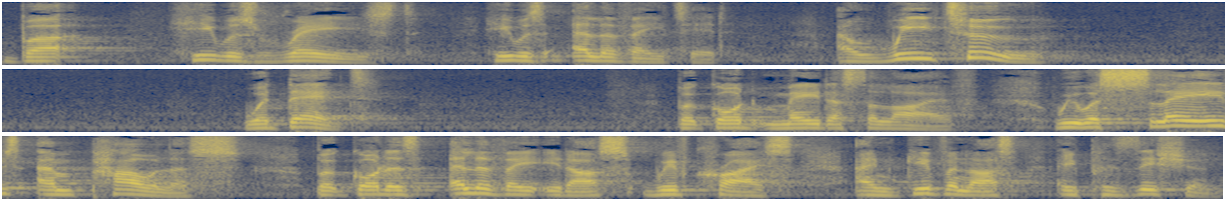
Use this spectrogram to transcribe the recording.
but he was raised, he was elevated. And we too were dead, but God made us alive. We were slaves and powerless, but God has elevated us with Christ and given us a position.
